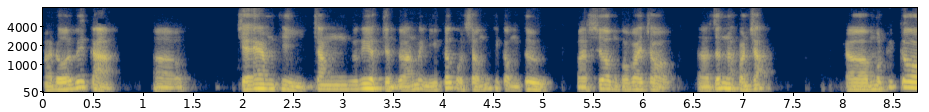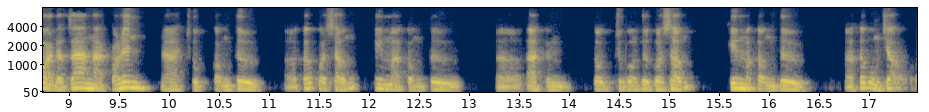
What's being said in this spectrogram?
Và đối với cả uh, trẻ em thì trong cái việc chẩn đoán bệnh lý khớp cuộc sống thì cộng từ và siêu âm có vai trò à, rất là quan trọng. Ờ, một cái câu hỏi đặt ra là có nên là chụp cộng từ ở khớp cuộc sống khi mà cộng từ à, chụp cộng từ cuộc sống khi mà cộng từ các khớp vùng chậu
